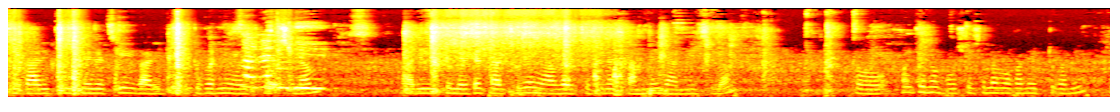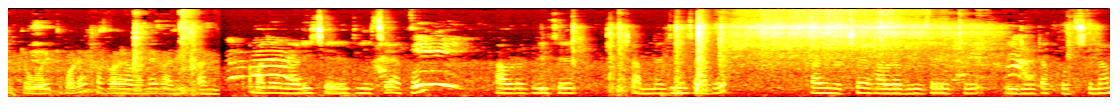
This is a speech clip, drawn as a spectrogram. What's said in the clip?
যে গাড়িতে উঠে গেছি গাড়িতে একটুখানি ওয়েট করছিলাম। গাড়ি একটু লেটে ছাড়ছিল হাওড়া স্টেশনের সামনেই দাঁড়িয়েছিলাম। তো ওই জন্য বসেছিলাম ওখানে একটুখানি, একটু ওয়েট করে, তারপর আমাদের গাড়ি চালু আমাদের গাড়ি ছেড়ে দিয়েছে এখন। হাওড়া ব্রিজের সামনে দিয়ে যাবে। তাই হচ্ছে হাওড়া ব্রিজের একটু ভিডিওটা করছিলাম।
